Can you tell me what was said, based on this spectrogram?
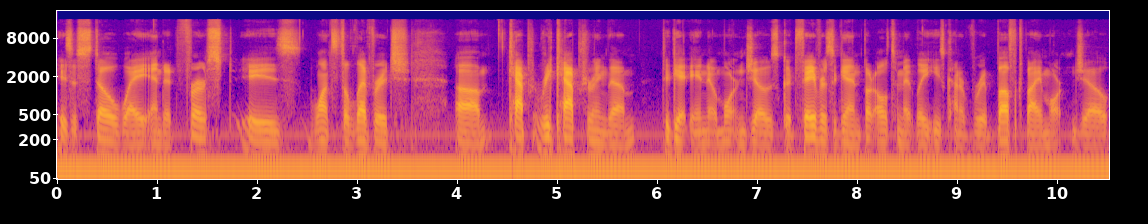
is a stowaway and at first is wants to leverage um, cap- recapturing them to get in Morton Joe's good favors again, but ultimately he's kind of rebuffed by Morton Joe,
